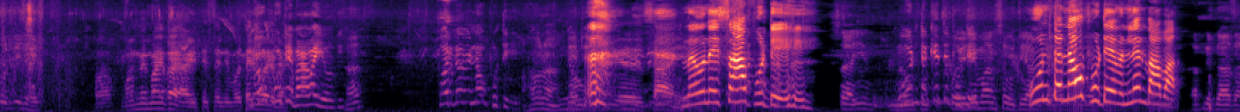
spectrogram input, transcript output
वरतीच आहे. मम्मी माय बाय हाईट नऊ फुटे बाबा येऊ हा? पोरगवी नऊ फुटे. हो ना नेते. नऊ नाही सहा फुट. नऊ उंट फूट. किती फूट पहिले आहे? माणसं होती उंट नऊ फुट म्हणले ना बाबा. आपली दादा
